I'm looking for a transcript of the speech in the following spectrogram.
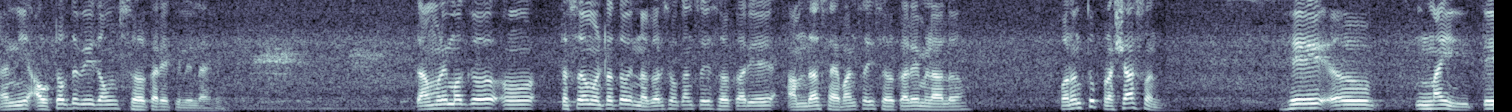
यांनी आउट ऑफ द वे जाऊन सहकार्य केलेलं आहे. त्यामुळे मग तसं म्हटलं तर नगरसेवकांचंही सहकार्य आमदार साहेबांचंही सहकार्य मिळालं. परंतु प्रशासन हे नाही ते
